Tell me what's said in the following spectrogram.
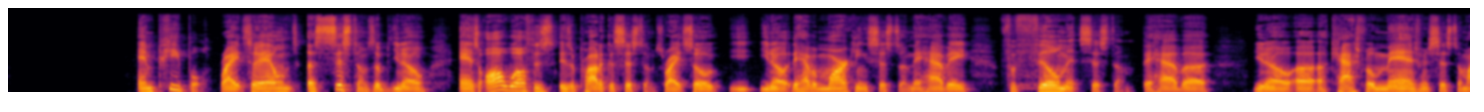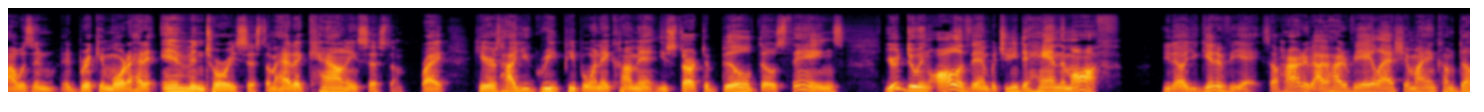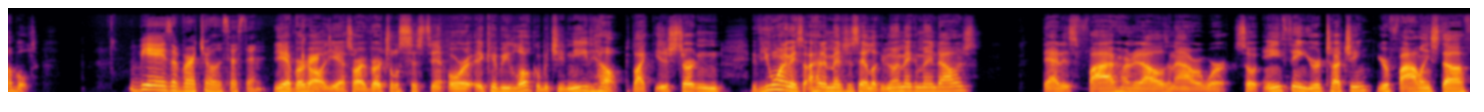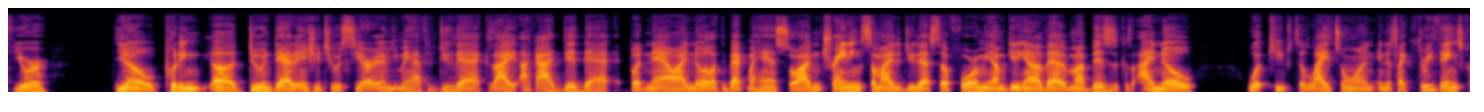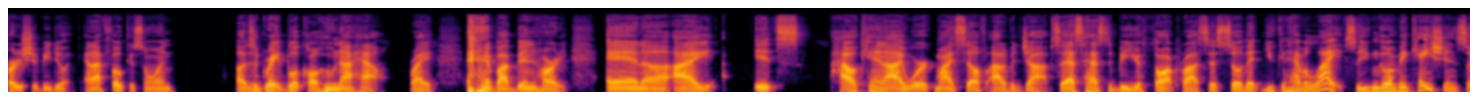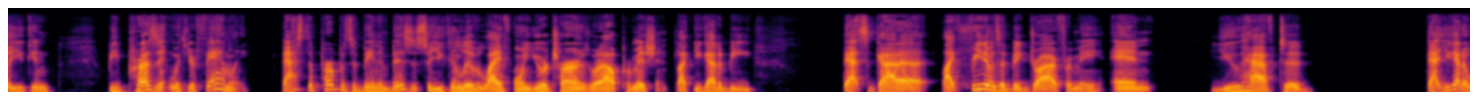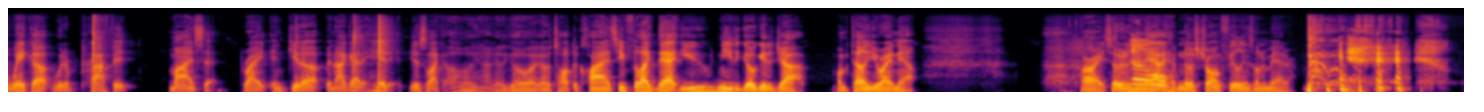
and people, right? So they own a systems you know, and so all wealth is, is a product of systems, right? So, you, you know, they have a marketing system, they have a fulfillment system, they have a, you know, a, a, cash flow management system. I was in, in, brick and mortar. I had an inventory system. I had an accounting system, right? Here's how you greet people when they come in. You start to build those things. You're doing all of them, but you need to hand them off. You know, you get a VA. So I hired a, I hired a VA last year. My income doubled. VA is a virtual assistant. Yeah, virtual. Yeah, sorry, virtual assistant, or it could be local, but you need help. Like there's certain. If you want to make, so I had to mention, say, look, if you want to make a million dollars, that is five hundred dollars an hour work. So anything you're touching, you're filing stuff, you're you know, putting uh doing data entry to a CRM, you may have to do that because I like I did that, but now I know like the back of my hand. So I'm training somebody to do that stuff for me. I'm getting out of that in my business because I know what keeps the lights on. And it's like three things Curtis should be doing. And I focus on uh, there's a great book called Who Not How, right? by Ben Hardy. And uh I it's how can I work myself out of a job? So that has to be your thought process so that you can have a life, so you can go on vacation, so you can be present with your family. That's the purpose of being in business. So you can live life on your terms without permission. Like you got to be, that's gotta, like freedom's a big drive for me. And you have to, that you got to wake up with a profit mindset, right? And get up and I got to hit it. It's like, oh, I got to go, I got to talk to clients. You feel like that, you need to go get a job I'm telling you right now. All right. So, other so that, I have no strong feelings on the matter.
